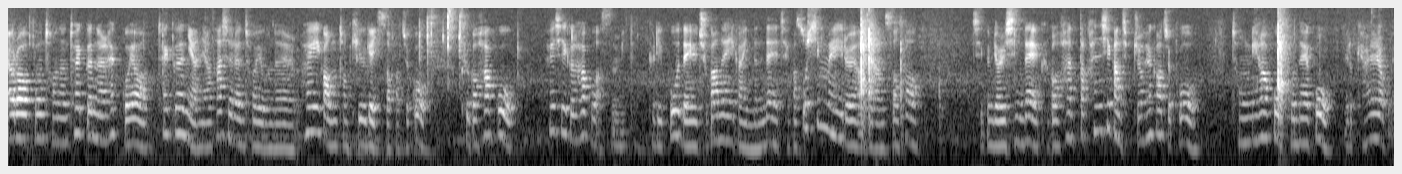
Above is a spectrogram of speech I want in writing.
여러분 저는 퇴근을 했고요. 퇴근이 아니라 사실은 저희 오늘 회의가 엄청 길게 있어가지고 그거 하고 회식을 하고 왔습니다. 그리고 내일 주간 회의가 있는데 제가 소싱 메일을 아직 안 써서 지금 10시인데 그거 한, 딱 1시간 집중해가지고 정리하고 보내고 이렇게 하려고요.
